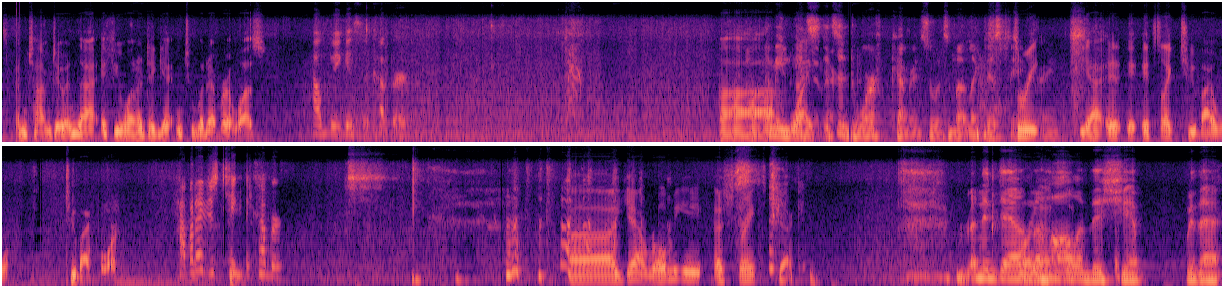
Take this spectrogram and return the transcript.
Spend time doing that if you wanted to get into whatever it was. How big is the cupboard? Uh, I mean, like it's, it's a dwarf cupboard, so it's about like this big, Three- right? yeah, it, it- it's like two by one, two by four. How about I just take the cupboard? Uh, yeah, roll me a strength check. Running down Or the not, hull what? of this ship with a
